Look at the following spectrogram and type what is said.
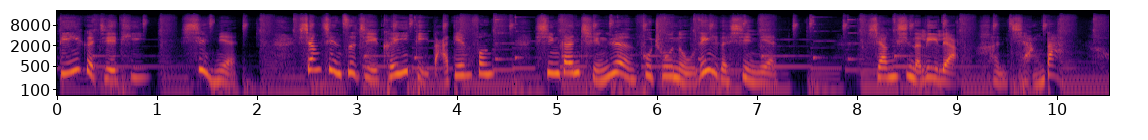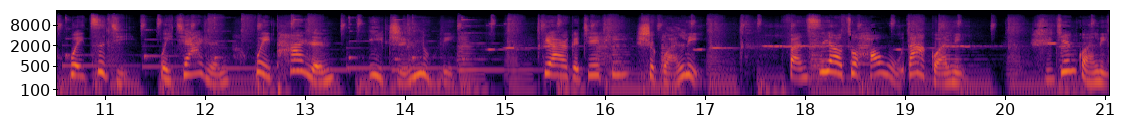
第一个阶梯，信念，相信自己可以抵达巅峰，心甘情愿付出努力的信念。相信的力量很强大，为自己、为家人、为他人一直努力。第二个阶梯是管理，反思要做好五大管理：时间管理，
